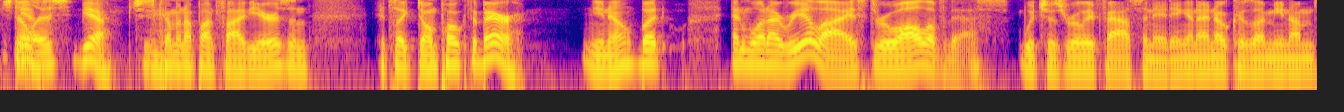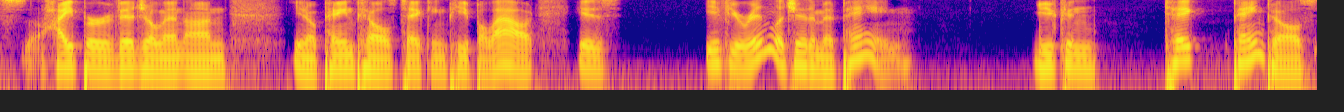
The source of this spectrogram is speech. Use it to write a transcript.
Still Yeah. is? Yeah. She's Yeah. coming up on five years. And it's like don't poke the bear you know? But and what i realized through all of this which is really fascinating and i know because i mean i'm hyper vigilant on you know pain pills taking people out is if you're in legitimate pain you can take pain pills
